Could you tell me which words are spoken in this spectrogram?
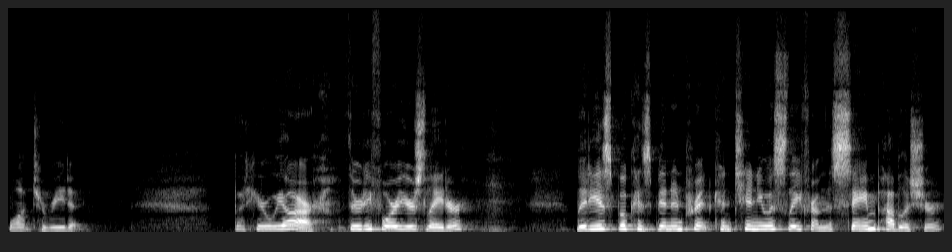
want to read it. But here we are, 34 years later, Lydia's book has been in print continuously from the same publisher.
